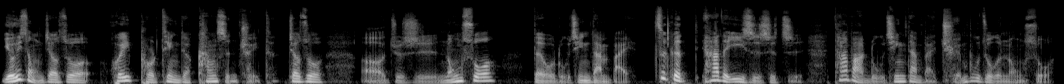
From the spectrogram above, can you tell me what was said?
有一种叫做 whey protein 叫 concentrate，叫做呃就是浓缩的乳清蛋白。这个它的意思是指，他把乳清蛋白全部做个浓缩，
